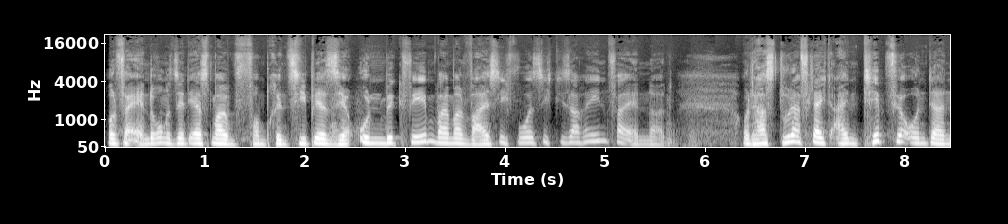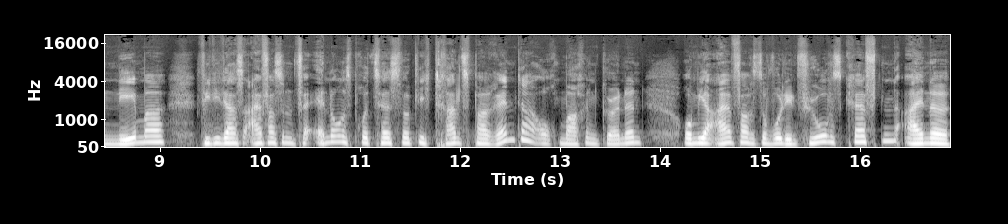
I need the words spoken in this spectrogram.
Und Veränderungen sind erstmal vom Prinzip her sehr unbequem, weil man weiß nicht, wo es sich die Sache hin verändert. Und hast du da vielleicht einen Tipp für Unternehmer, wie die das einfach so einen Veränderungsprozess wirklich transparenter auch machen können, um ja einfach sowohl den Führungskräften eine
